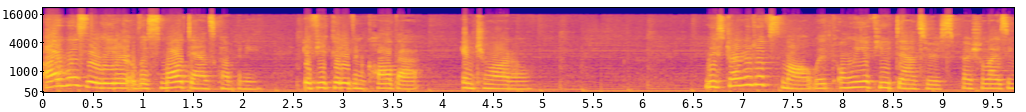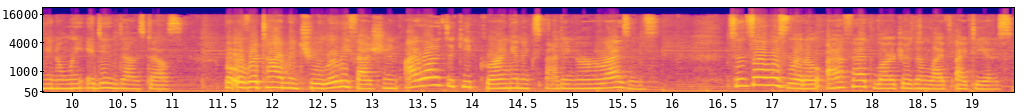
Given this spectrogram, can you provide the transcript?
I was the leader of a small dance company if you could even call that, in Toronto. We started off small with only a few dancers specializing in only Indian dance styles, but over time in true Lilly fashion, I wanted to keep growing and expanding our horizons. Since I was little, I have had larger than life ideas.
